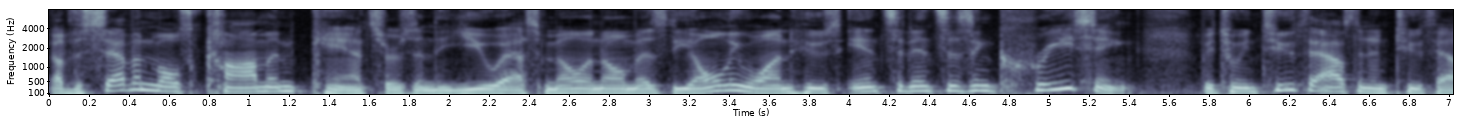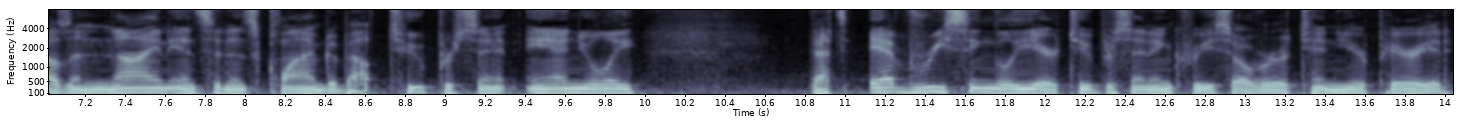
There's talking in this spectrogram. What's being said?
Of the seven most common cancers in the U.S., melanoma is the only one whose incidence is increasing. Between 2000 and 2009, incidence climbed about 2% annually. That's every single year, 2% increase over a 10 year period.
